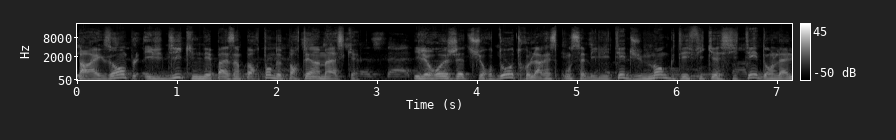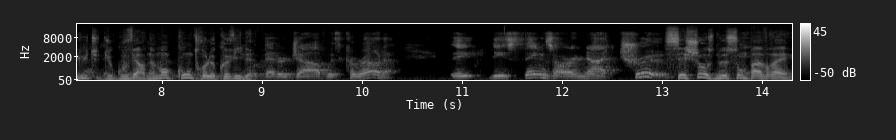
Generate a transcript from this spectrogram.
Par exemple, il dit qu'il n'est pas important de porter un masque. Il rejette sur d'autres la responsabilité du manque d'efficacité dans la lutte du gouvernement contre le Covid. Ces choses ne sont pas vraies.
